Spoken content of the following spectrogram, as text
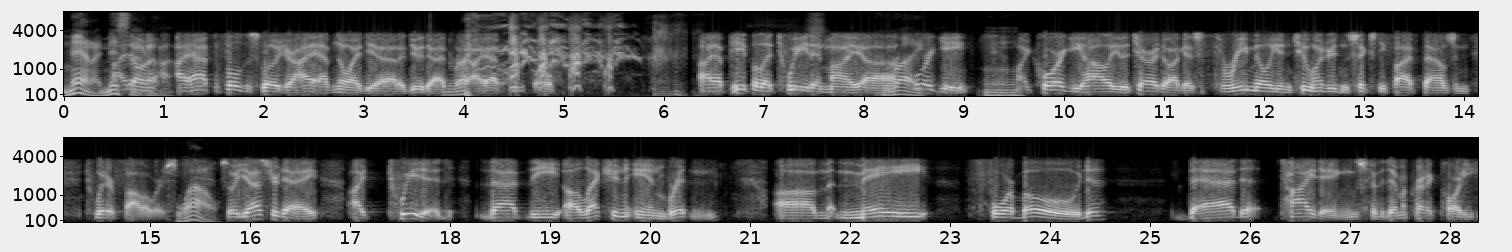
man, I missed I that. One. I have to full disclosure. I have no idea how to do that. But I have people. I have people that tweet, and my uh, Right. corgi, Mm-hmm. my corgi Holly the Terror Dog, has three million two hundred and sixty-five thousand Twitter followers. Wow. So yesterday, I tweeted that the election in Britain um, may forebode bad tidings for the Democratic Party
